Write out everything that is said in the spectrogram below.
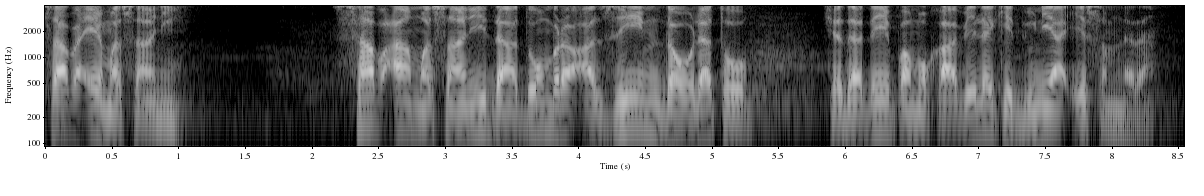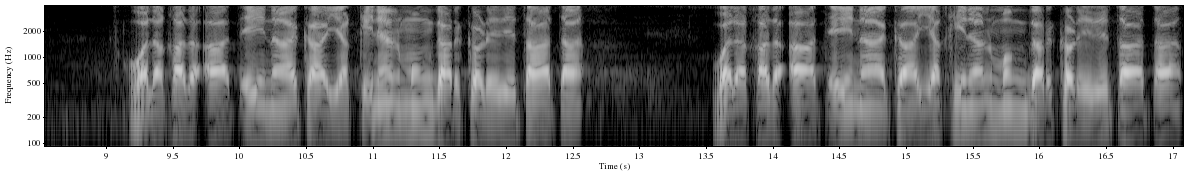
سبع مثاني سبعه مثانی دا دومره عظیم دولتو چې د دې په مقابله کې دنیا اسم نه ده ولقد آتیناک یقینا مونږ درکړې دې تا ته ولقد آتیناک یقینا مونږ درکړې دې تا ته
